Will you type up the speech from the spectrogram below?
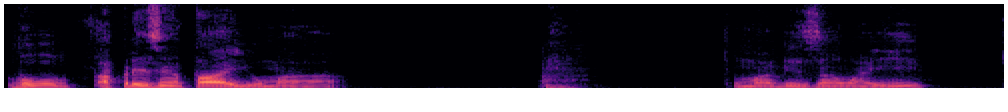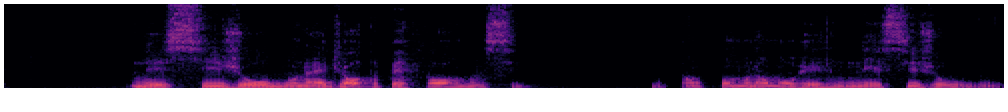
vou apresentar aí uma, uma visão aí nesse jogo, né, de alta performance. Então, como não morrer nesse jogo?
